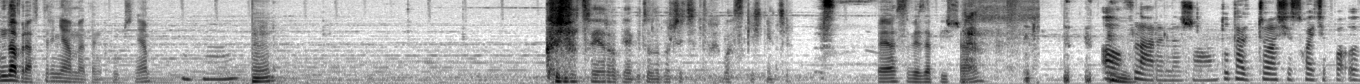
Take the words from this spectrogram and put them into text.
Dobra, wtryniamy ten klucz, nie? Mhm. Hmm? Kuźwa, co ja robię? Jak to zobaczycie, to chyba skiśniecie. To ja sobie zapiszę. O, flary leżą. Tutaj trzeba się, słuchajcie, po,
